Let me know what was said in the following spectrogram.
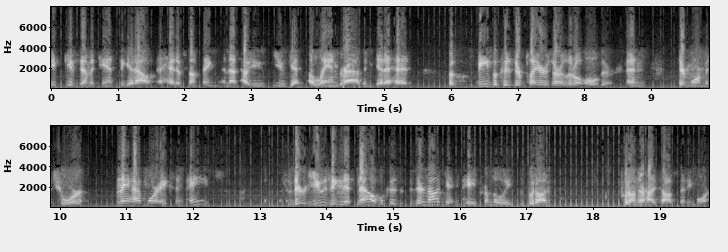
it gives them a chance to get out ahead of something, and that's how you you get a land grab and get ahead. But B because their players are a little older and they're more mature, and they have more aches and pains. They're using this now because they're not getting paid from the league to put on put on their high tops anymore.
